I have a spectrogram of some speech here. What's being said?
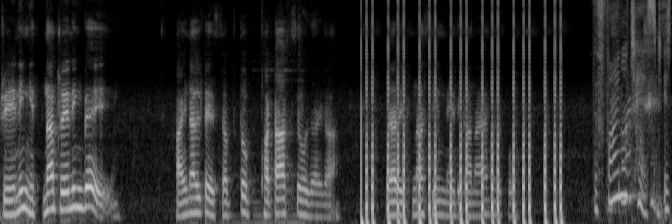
ट्रेनिंग इतना ट्रेनिंग बे फाइनल टेस्ट अब तो फटाक से हो जाएगा यार इतना सीन नहीं दिखाना है मेरे को The final test is.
